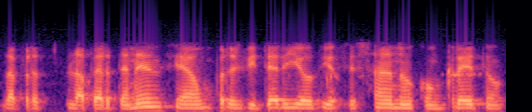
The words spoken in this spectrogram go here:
la, pertenencia a un presbiterio diocesano concreto.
